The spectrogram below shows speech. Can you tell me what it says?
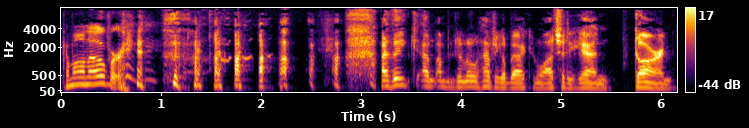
come on over. I think I'm, I'm going to have to go back and watch it again. Darn.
